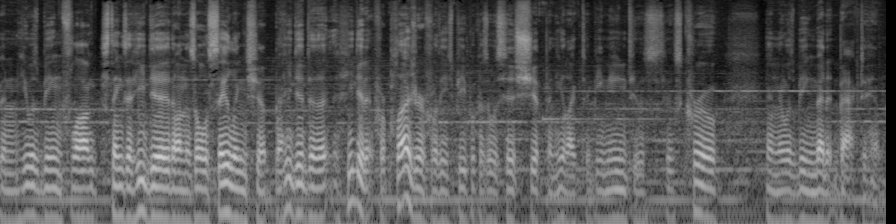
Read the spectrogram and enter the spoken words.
and he was being flogged. Things that he did on this old sailing ship, but he did uh, he did it for pleasure for these people because it was his ship, and he liked to be mean to his, his crew, and it was being meted back to him.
